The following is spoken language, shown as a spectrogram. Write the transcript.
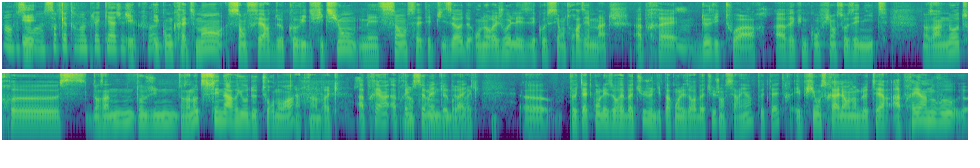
En faisant 180 plaquages à chaque fois. Et concrètement, sans faire de Covid fiction, mais sans cet épisode, on aurait joué les Écossais en troisième match, après mm. deux victoires, avec une confiance au zénith, dans un autre, euh, dans un, dans une, dans un autre scénario de tournoi. Après un break. Après, après une semaine de break. Euh, peut-être qu'on les aurait battus, je ne dis pas qu'on les aurait battus, j'en sais rien, peut-être. Et puis on serait allé en Angleterre après un nouveau, euh,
